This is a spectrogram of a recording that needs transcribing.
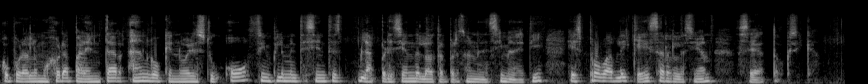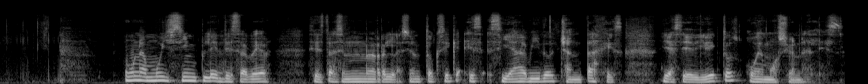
o por a lo mejor aparentar algo que no eres tú, o simplemente sientes la presión de la otra persona encima de ti, es probable que esa relación sea tóxica. Una muy simple de saber si estás en una relación tóxica es si ha habido chantajes, ya sea directos o emocionales.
